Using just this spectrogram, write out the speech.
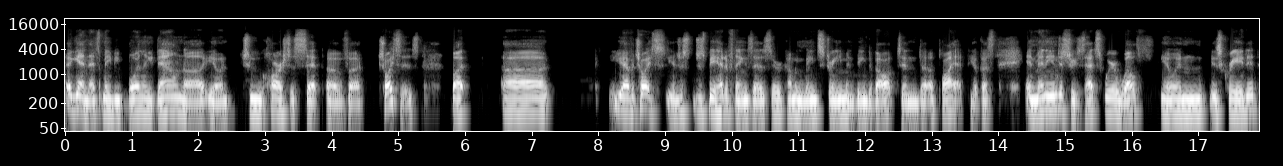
again, that's maybe boiling it down, uh, you know, too harsh a set of uh, choices, but uh, you have a choice. You know, just just be ahead of things as they're coming mainstream and being developed, and uh, apply it. You know, because in many industries, that's where wealth, you know, and is created.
